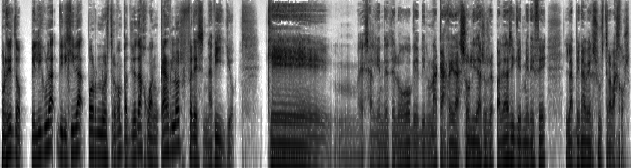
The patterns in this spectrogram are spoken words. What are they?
Por cierto, película dirigida por nuestro compatriota Juan Carlos Fresnadillo, que es alguien desde luego que tiene una carrera sólida a sus espaldas y que merece la pena ver sus trabajos.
